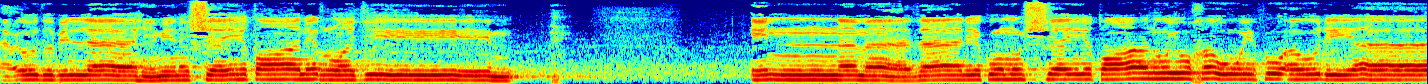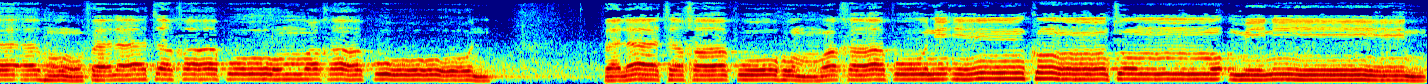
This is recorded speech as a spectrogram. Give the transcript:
أعوذ بالله من الشيطان الرجيم. إنما ذلكم الشيطان يخوف أولياءه فلا تخافوهم وخافون. فلا تخافوهم وخافون إن كنتم مؤمنين.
